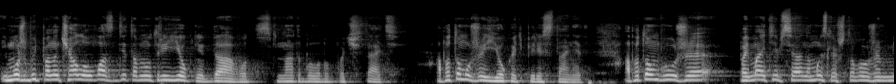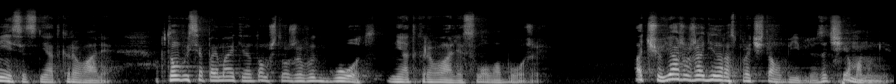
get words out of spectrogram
И, может быть, поначалу у вас где-то внутри ёкнет, да, вот надо было бы почитать. А потом уже ёкать перестанет. А потом вы уже поймаете себя на мысли, что вы уже месяц не открывали. А потом вы себя поймаете на том, что уже вы год не открывали Слово Божие. А что, я же уже один раз прочитал Библию, зачем оно мне?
